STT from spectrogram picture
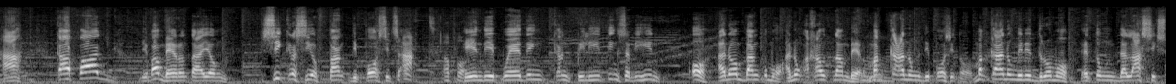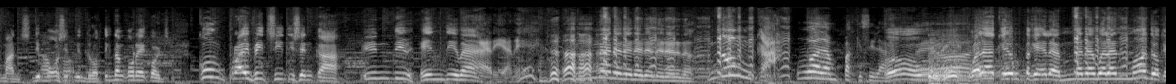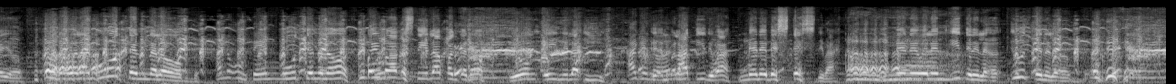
Ha? Kapag, di ba, meron tayong Secrecy of Bank Deposits Act. Opo. Hindi pwedeng kang piliting sabihin, Oh, ano ang bangko mo? Anong account number? Magkano ang deposito? Magkano ang withdraw mo? Itong the last six months, deposit Opo. withdraw. Tignan ko records. Kung private citizen ka, hindi, hindi maaari yan eh. no, no, no, no, no, no, no, no. Nunca! Walang paki sila. Oh, Ayun. wala kayong pakialam. Manawalan modo kayo. Manawalan uten na loob. Ano utin? Uten na loob. Di ba yung mga Kastila pag ano, yung A nila E. Ah, ganun? Eh, lahat E, di ba? Menebestes, di ba? Menewalan ite nila. Uten na loob.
